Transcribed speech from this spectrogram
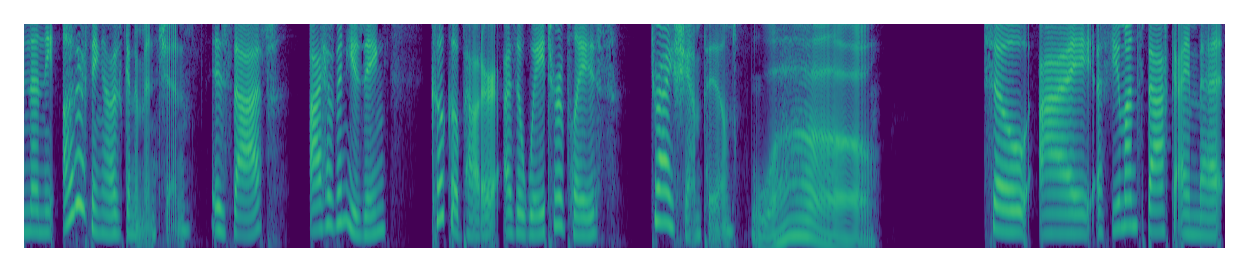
And then the other thing I was going to mention is that I have been using cocoa powder as a way to replace dry shampoo. Whoa. So I a few months back I met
